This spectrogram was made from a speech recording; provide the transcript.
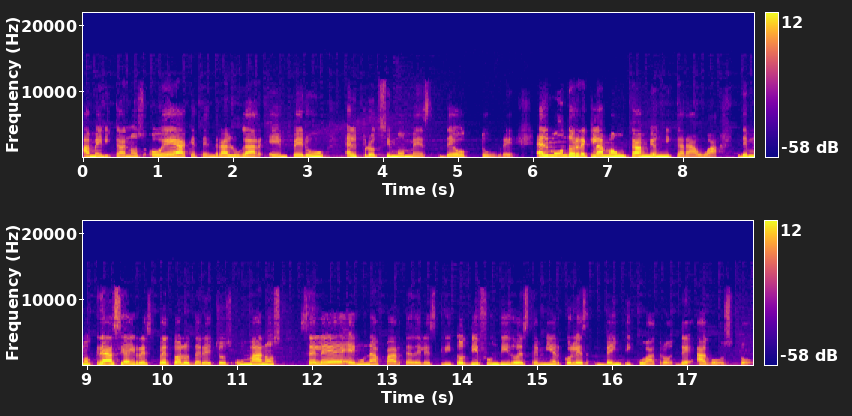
Americanos OEA que tendrá lugar en Perú el próximo mes de octubre. El mundo reclama un cambio en Nicaragua, democracia y respeto a los derechos humanos. Se lee en una parte del escrito difundido este miércoles 24 de agosto.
